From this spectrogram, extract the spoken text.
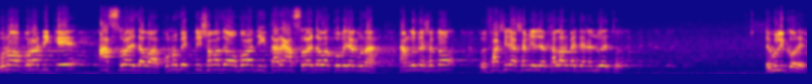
কোন অপরাধীকে আশ্রয় দেওয়া, কোন ব্যক্তি সমাজে অপরাধী, তারে আশ্রয় দেওয়া কবিরা গুণা। আমাদের দেশে তো ওই ফাঁসির আসামি হলে খালার বাইতে না লুয়ে এগুলি করে।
